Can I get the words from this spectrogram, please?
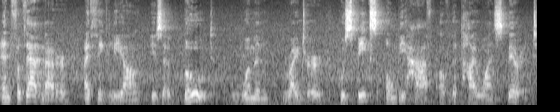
And for that matter, I think Li Ang is a bold woman writer who speaks on behalf of the Taiwan spirit.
